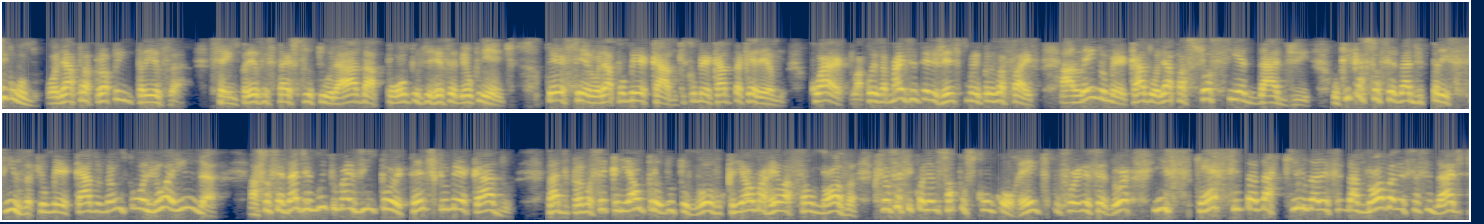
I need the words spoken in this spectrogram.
Segundo, olhar para a própria empresa. Se a empresa está estruturada a ponto de receber o cliente. Terceiro, olhar para o mercado, o que, que o mercado está querendo. Quarto, a coisa mais inteligente que uma empresa faz, além do mercado, olhar para a sociedade. O que, que a sociedade precisa que o mercado não olhou ainda? A sociedade é muito mais importante que o mercado. Para você criar um produto novo, criar uma relação nova. Senão você fica olhando só para os concorrentes, para o fornecedor, e esquece da, daquilo, da, da nova necessidade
